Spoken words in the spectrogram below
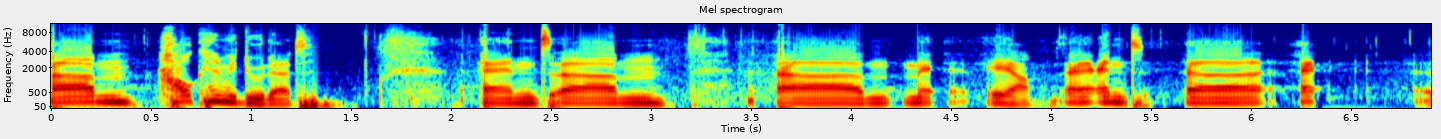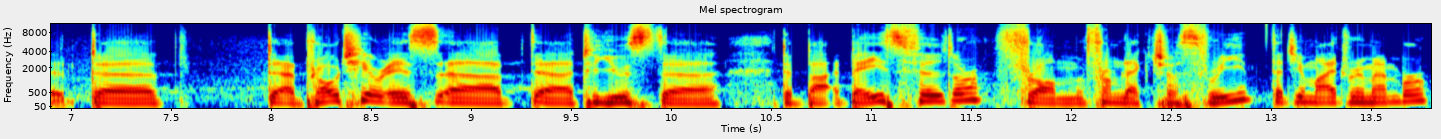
um, how can we do that? And um, um, yeah, and uh, the the approach here is uh, uh, to use the, the Bayes filter from, from lecture three that you might remember.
